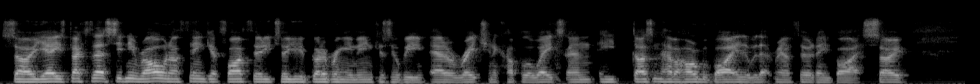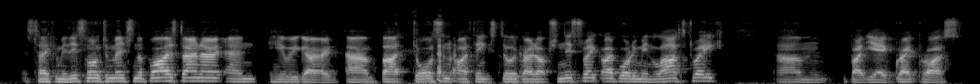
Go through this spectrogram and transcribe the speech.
so yeah, he's back to that Sydney role, and I think at 5:32 you've got to bring him in because he'll be out of reach in a couple of weeks, and he doesn't have a horrible bye either with that round 13 bye. So it's taken me this long to mention the byes, Dano, and here we go. Um, but Dawson, I think, still a great option this week. I brought him in last week, um, but yeah, great price.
